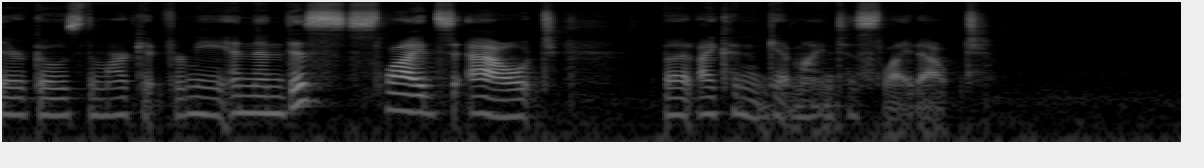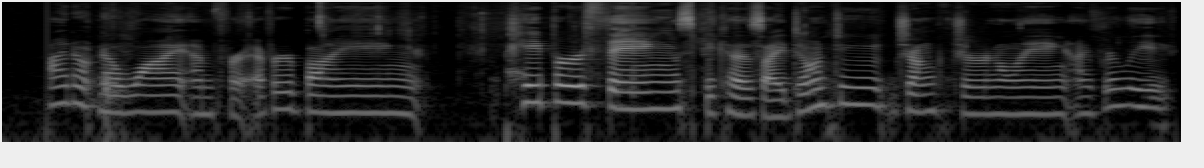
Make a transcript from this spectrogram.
there goes the market for me. And then this slides out, but I couldn't get mine to slide out. I don't know why I'm forever buying paper things because I don't do junk journaling. I really,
